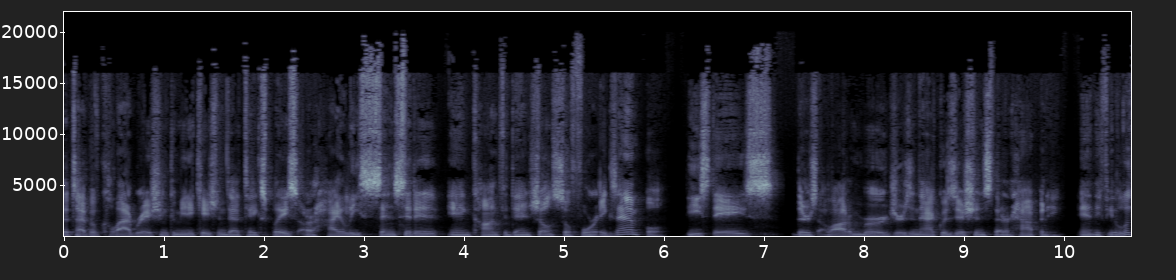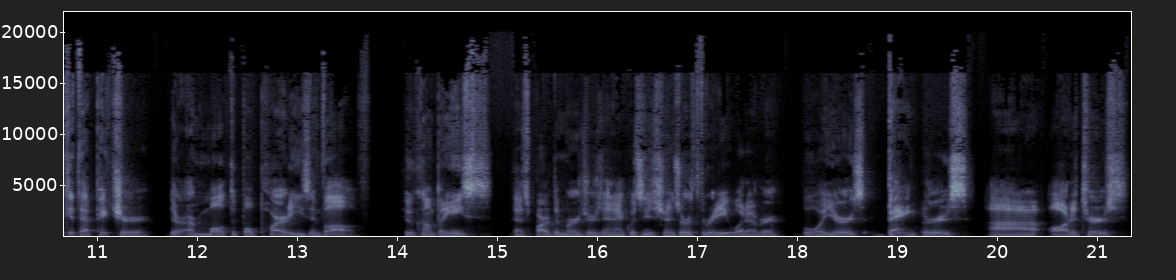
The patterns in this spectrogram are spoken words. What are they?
the type of collaboration communication that takes place are highly sensitive and confidential. So, for example, these days, there's a lot of mergers and acquisitions that are happening. And if you look at that picture, there are multiple parties involved. Two companies, that's part of the mergers and acquisitions, or three, whatever, lawyers, bankers, uh, auditors.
